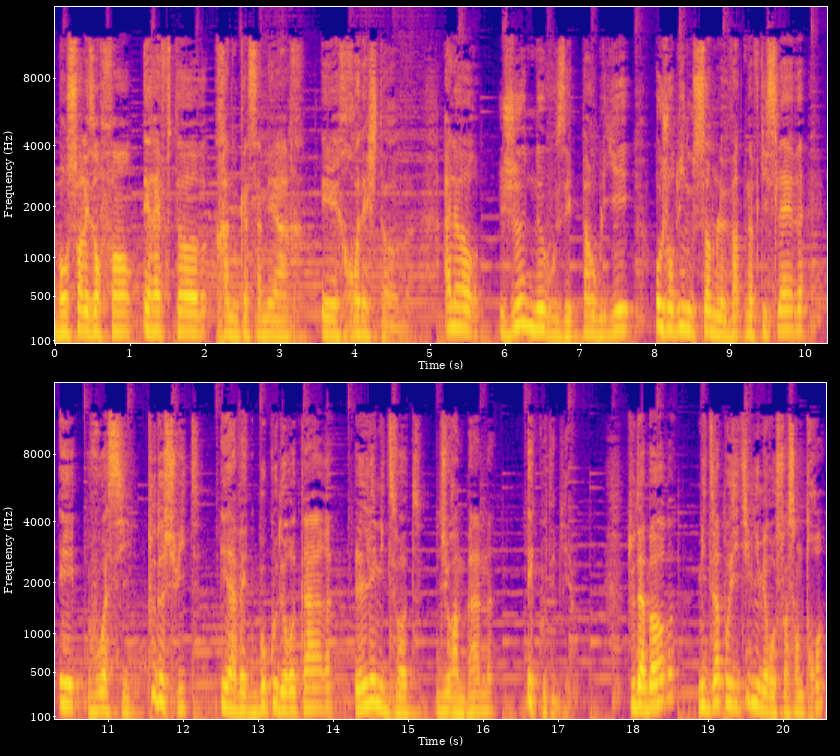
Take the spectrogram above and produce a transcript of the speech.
Bonsoir les enfants, Erev Tov, Sameach et Chodesh Tov. Alors, je ne vous ai pas oublié, aujourd'hui nous sommes le 29 qui se lève et voici tout de suite et avec beaucoup de retard les mitzvot du Rambam. Écoutez bien. Tout d'abord, mitzvah positive numéro 63,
